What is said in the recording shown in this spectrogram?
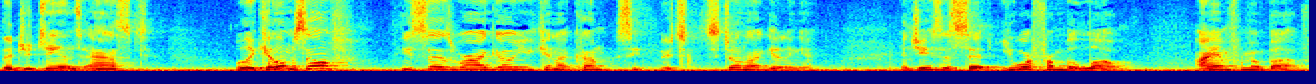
The Judeans asked, Will he kill himself? He says, Where I go, you cannot come. See, they're still not getting it. And Jesus said, You are from below, I am from above.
